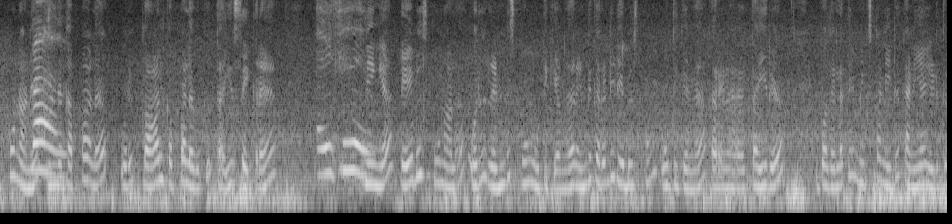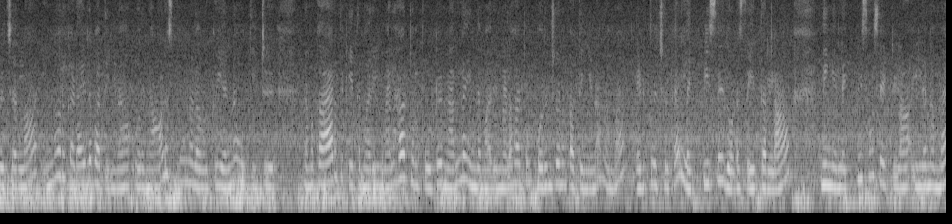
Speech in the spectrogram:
இப்போது நான் இந்த கப்பால் ஒரு கால் கப் அளவுக்கு தயிர் சேர்க்குறேன். நீங்கள் டேபிள் ஸ்பூனால் ஒரு ரெண்டு ஸ்பூன் ஊற்றிக்கோங்க ரெண்டு கரண்டி டேபிள் ஸ்பூன் ஊற்றிக்கோங்க கர தயிர். இப்போ அது எல்லாத்தையும் மிக்ஸ் பண்ணிவிட்டு தனியாக எடுத்து வச்சிடலாம். இன்னொரு கடாயில் பார்த்தீங்கன்னா ஒரு நாலு ஸ்பூன் அளவுக்கு எண்ணெய் ஊற்றிட்டு நம்ம காரத்துக்கு ஏற்ற மாதிரி மிளகாத்தூள் போட்டு நல்லா இந்த மாதிரி மிளகாத்தூள் பொரிஞ்சோன்னு பார்த்தீங்கன்னா நம்ம எடுத்து வச்சுருக்க லெக் பீஸை இதோட சேர்த்துடலாம். நீங்கள் லெக் பீஸும் சேர்க்கலாம் இல்லை நம்ம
